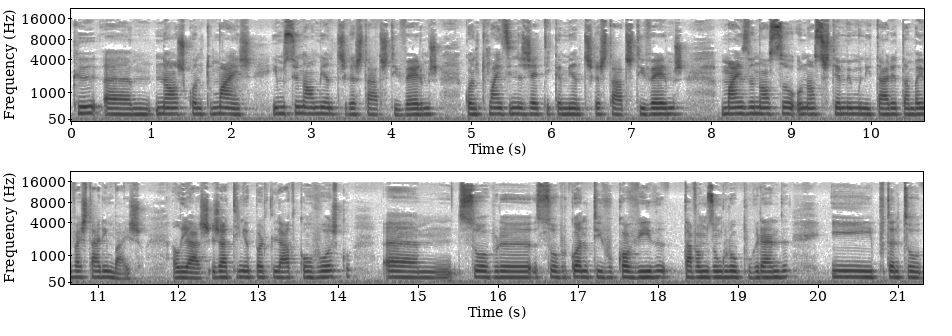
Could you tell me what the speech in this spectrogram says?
que um, nós, quanto mais emocionalmente desgastados estivermos, quanto mais energeticamente desgastados estivermos, mais o nosso, o nosso sistema imunitário também vai estar em baixo. Aliás, já tinha partilhado convosco um, sobre, sobre quando tive o Covid, estávamos um grupo grande e, portanto,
